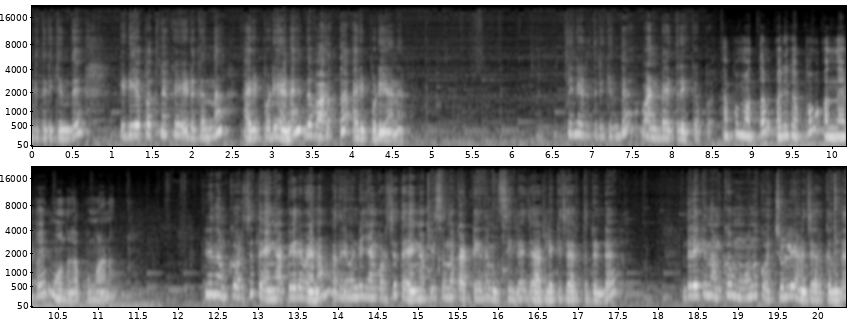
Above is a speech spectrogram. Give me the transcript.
എടുത്തിരിക്കുന്നത് ഇടിയപ്പത്തിനൊക്കെ എടുക്കുന്ന അരിപ്പൊടിയാണ്. ഇത് വറുത്ത അരിപ്പൊടിയാണ്. പിന്നെ എടുത്തിരിക്കുന്നത് വൺ ബൈ ത്രീ കപ്പ് അപ്പോൾ മൊത്തം ഒരു കപ്പും ഒന്നേ ബൈ മൂന്ന് കപ്പുമാണ് ഇനി നമുക്ക് കുറച്ച് തേങ്ങാപ്പീര വേണം. അതിനുവേണ്ടി ഞാൻ കുറച്ച് തേങ്ങാ പീസ് ഒന്ന് കട്ട് ചെയ്ത് മിക്സിയിലെ ജാറിലേക്ക് ചേർത്തിട്ടുണ്ട്. ഇതിലേക്ക് നമുക്ക് മൂന്ന് കൊച്ചുള്ളിയാണ് ചേർക്കുന്നത്.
